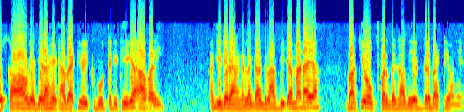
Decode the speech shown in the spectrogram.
ਇੱਕ ਆ ਹੋ ਗਿਆ ਜਿਹੜਾ ਹੇਠਾਂ ਬੈਠੀ ਹੋਈ ਕਬੂਤਰੀ, ਠੀਕ ਹੈ? ਆ ਵਾਲੀ। ਆ ਜਿਹਦੇ ਰੰਗ ਲੱਗਾ ਗੁਲਾਬੀ ਜਿਹਾ ਮਾੜਾ ਆ ਬਾਕੀ ਉਹ ਉੱਪਰ ਦਿਖਾ ਦੇ, ਇੱਧਰ ਬੈਠੇ ਹੋਣੇ ਆ।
